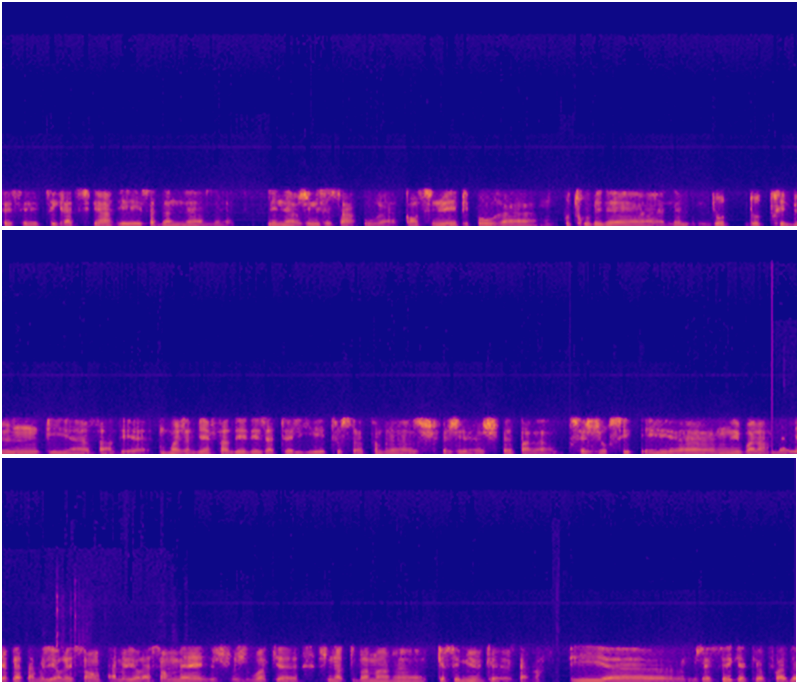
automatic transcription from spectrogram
c'est gratifiant et ça donne le, l'énergie nécessaire pour euh, continuer puis pour, euh, pour trouver d'autres tribunes puis euh, faire des moi j'aime bien faire des, des, ateliers tout ça comme je, je, fais par ces jours-ci. Et, et, voilà. Il y a peut-être amélioration amélioration mais je, vois que je note vraiment que c'est mieux qu'avant puis euh, j'essaie quelquefois de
